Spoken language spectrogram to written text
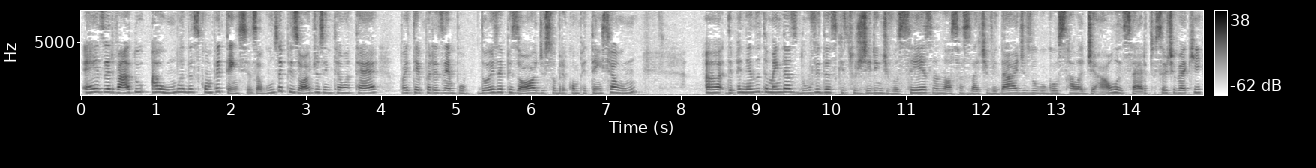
é reservado a uma das competências. Alguns episódios, então, até vai ter, por exemplo, dois episódios sobre a competência 1. Uh, dependendo também das dúvidas que surgirem de vocês nas nossas atividades do Google Sala de Aula, certo? Se eu tiver que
